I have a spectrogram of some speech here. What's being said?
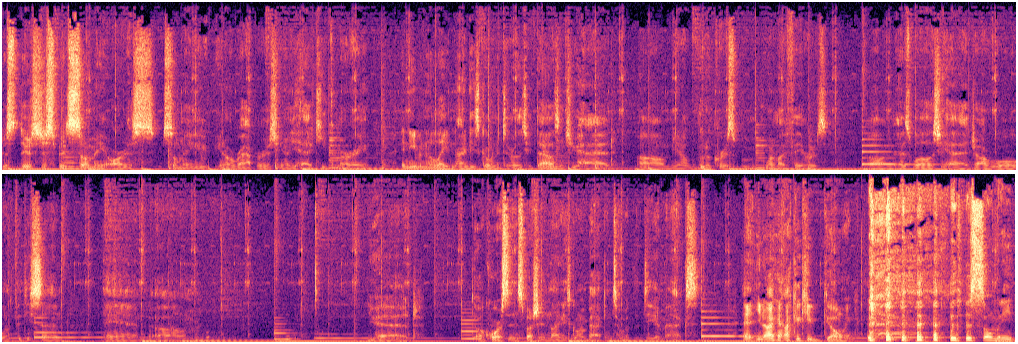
just there's just been so many artists, so many you know rappers. You know, you had Keith Murray, and even in the late '90s, going into early 2000s, you had um, you know Ludacris, one of my favorites, um, as well as you had Ja Rule and 50 Cent, and um, you had, of course, especially in the '90s, going back into the DMX. And you know, I can I could keep going. There's so many,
